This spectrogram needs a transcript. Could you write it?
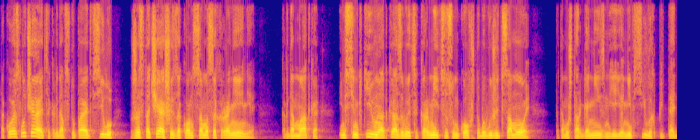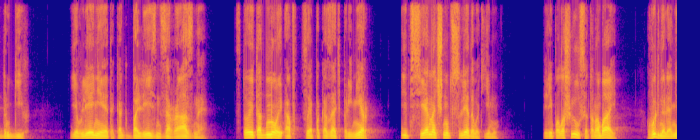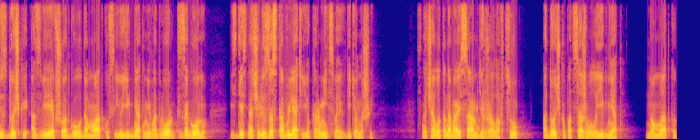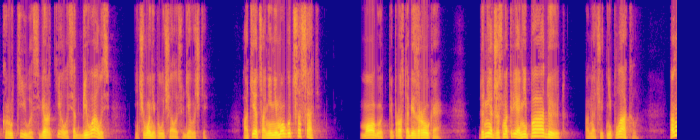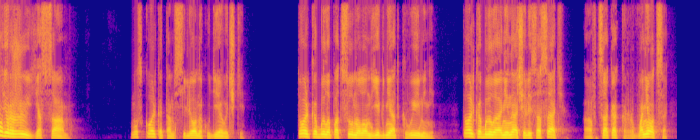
Такое случается, когда вступает в силу жесточайший закон самосохранения, когда матка инстинктивно отказывается кормить сосунков, чтобы выжить самой – потому что организм ее не в силах питать других. Явление это как болезнь заразная. Стоит одной овце показать пример, и все начнут следовать ему. Переполошился Танабай. Выгнали они с дочкой озверевшую от голода матку с ее ягнятами во двор к загону. Здесь начали заставлять ее кормить своих детенышей. Сначала Танабай сам держал овцу, а дочка подсаживала ягнят. Но матка крутилась, вертелась, отбивалась. Ничего не получалось у девочки. «Отец, они не могут сосать?» «Могут, ты просто безрукая». «Да нет же, смотри, они падают!» Она чуть не плакала. «А ну, держи, я сам!» Ну, сколько там селенок у девочки? Только было подсунул он ягнят к вымени. Только было они начали сосать, а овца как рванется —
